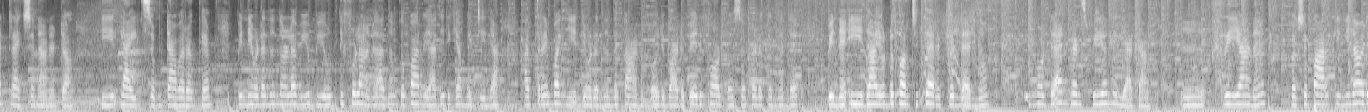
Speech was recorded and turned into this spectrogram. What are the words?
അട്രാക്ഷൻ ആണ് കേട്ടോ ഈ ലൈറ്റ്സും ടവറൊക്കെ പിന്നെ ഇവിടെ നിന്നുള്ള വ്യൂ ബ്യൂട്ടിഫുൾ ആണ്. അത് നമുക്ക് പറയാതിരിക്കാൻ പറ്റില്ല. അത്രയും ഭംഗിയുണ്ട് ഇവിടെ നിന്ന് കാണുമ്പോൾ ഒരുപാട് പേര് ഫോട്ടോസൊക്കെ എടുക്കുന്നുണ്ട്. പിന്നെ ഈദായോണ്ട് കുറച്ച് തിരക്കുണ്ടായിരുന്നു. ഇങ്ങോട്ട് എൻട്രൻസ് ഫീ ഒന്നും ഇല്ല കേട്ടോ ഫ്രീ ആണ്. പക്ഷെ പാർക്കിങ്ങിന് അവർ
